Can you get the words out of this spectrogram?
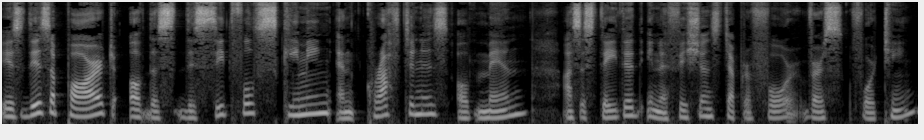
Is this a part of the deceitful scheming and craftiness of men, as stated in Ephesians chapter 4, verse 14?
